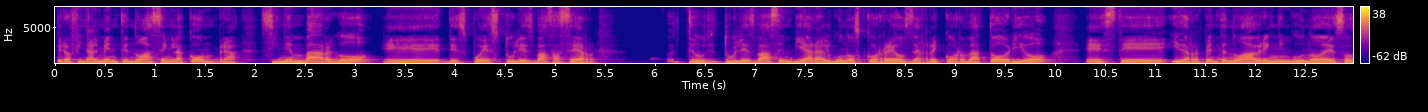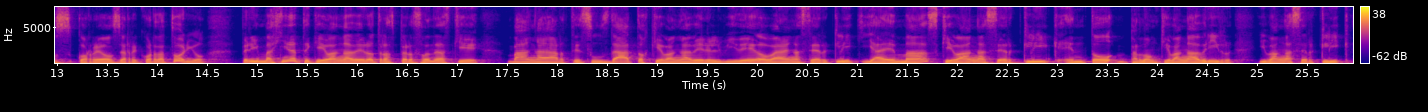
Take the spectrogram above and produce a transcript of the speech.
pero finalmente no hacen la compra. Sin embargo, eh, después tú les vas a hacer Tú, les vas a enviar algunos correos de recordatorio este, y de repente no abren ninguno de esos correos de recordatorio. Pero imagínate que van a haber otras personas que van a darte sus datos, que van a ver el video, van a hacer clic y además que van a hacer clic en todo, perdón, que van a abrir y van a hacer clic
